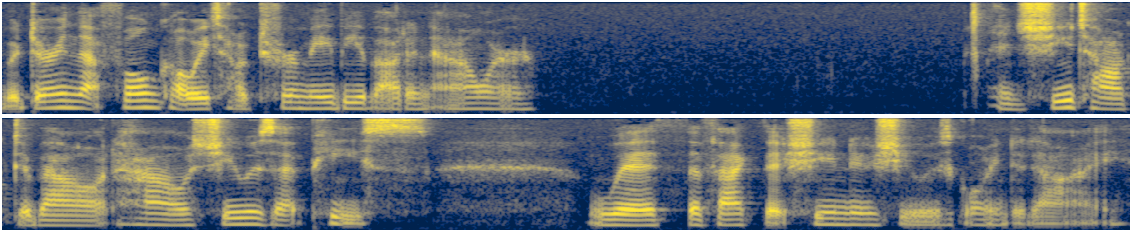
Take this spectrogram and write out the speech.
but during that phone call, we talked for maybe about an hour. And she talked about how she was at peace with the fact that she knew she was going to die.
